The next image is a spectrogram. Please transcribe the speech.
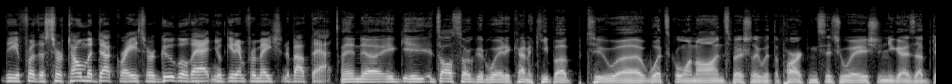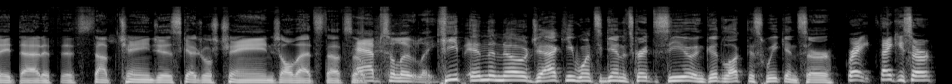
the, for the Sertoma Duck Race, or Google that and you'll get information about that. And uh, it, it's also a good way to kind of keep up to uh, what's going on, especially with the parking situation. You guys update that if, if stuff changes, schedules change, all that stuff. So Absolutely. keep in the know, Jackie. Once again, it's great to see you and good luck this weekend, sir. Great. Thank you, sir.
